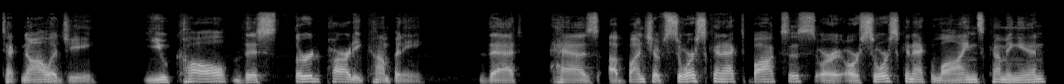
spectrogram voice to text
technology, you call this third party company that has a bunch of Source Connect boxes or, or Source Connect lines coming in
